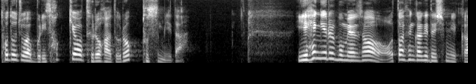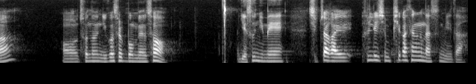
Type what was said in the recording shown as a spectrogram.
포도주와 물이 섞여 들어가도록 붓습니다. 이 행위를 보면서 어떤 생각이 드십니까? 어, 저는 이것을 보면서 예수님의 십자가에 흘리신 피가 생각났습니다.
